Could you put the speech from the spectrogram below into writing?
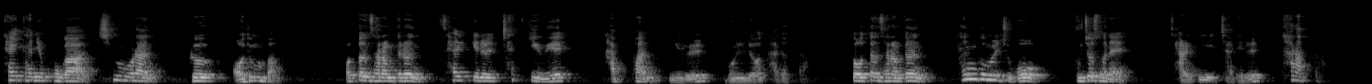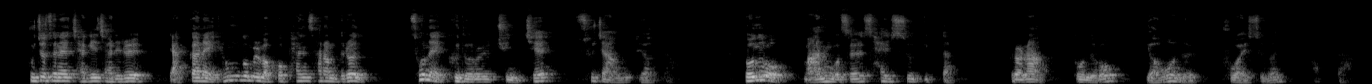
타이타닉 호가 침몰한 그 어둠 밤, 어떤 사람들은 살 길을 찾기 위해 갑판 위를 몰려다녔다. 또 어떤 사람들은 현금을 주고 구조선에 자기 자리를 팔았다. 구조선에 자기 자리를 약간의 현금을 받고 판 사람들은 손에 그 돈을 쥔 채 수장되었다. 돈으로 많은 것을 살 수 있다. 그러나 돈으로 영혼을 구할 수는 없다.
